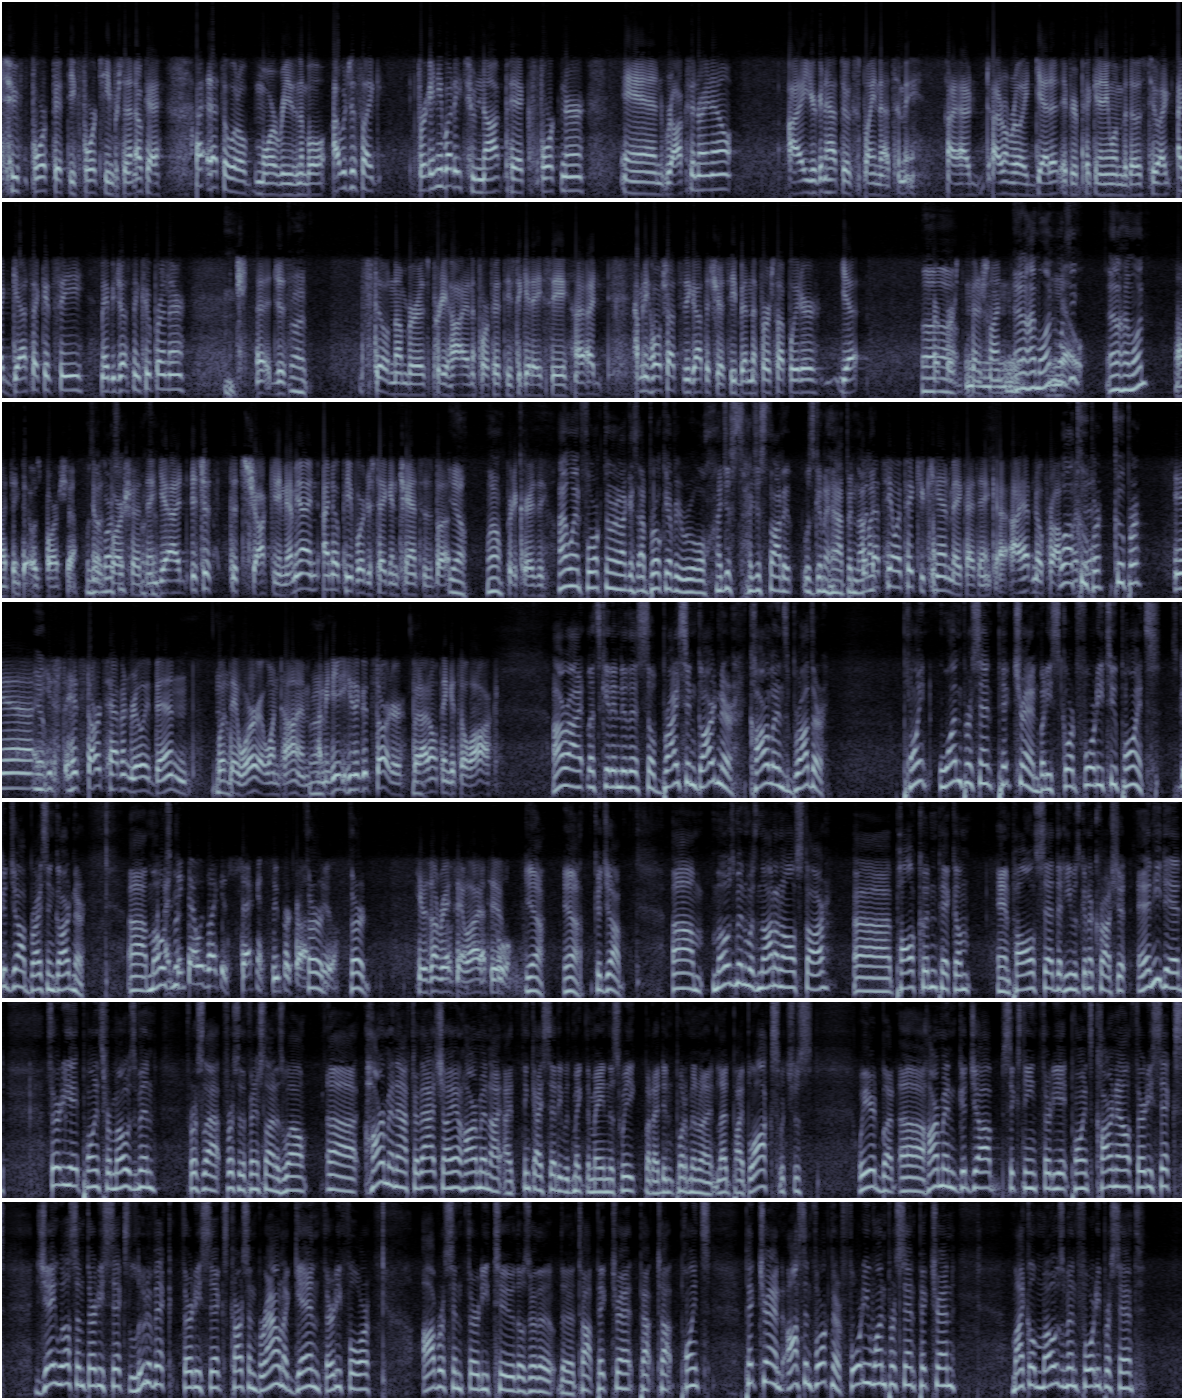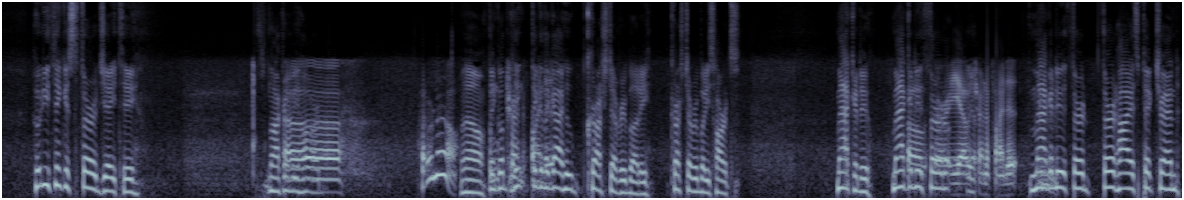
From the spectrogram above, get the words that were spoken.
two, 450, 14%. Okay, I, that's a little more reasonable. I was just like, for anybody to not pick Forkner and Roczen right now, I you're gonna have to explain that to me. I, I I don't really get it if you're picking anyone but those two. I I guess I could see maybe Justin Cooper in there. It just Right. still number is pretty high in the 450s to get AC. I, I how many hole shots has he got this year? Has he been the first lap leader yet? or Uh, first finish line? Anaheim won, was he? Anaheim won? I think that was Barcia. Was it that was Barcia? Barcia, I think. Okay. Yeah, it's just it's shocking to me. I mean, I I know people are just taking chances, but Yeah. Well, pretty crazy. I went Forkner. And I guess I broke every rule. I just, I just thought it was going to happen. I But like. that's the only pick you can make, I think. I, I have no problem. Well, with Cooper, Cooper. It. Yeah, Yeah. He's, his starts haven't really been what Yeah. they were at one time. I mean, he, he's a good starter, but I don't think it's a lock. All right, let's get into this. So Bryson Gardner, Carlin's brother, 0.1% pick trend, but he scored 42 points. It's a good job, Bryson Gardner. Uh, I think that was like his second Supercross third, too. third. He was on Race Okay, Day Live too. cool. Yeah, yeah, good job. Um, Mosiman was not an all star. Uh, Paul couldn't pick him, and Paul said that he was going to crush it, and he did. 38 points for Mosiman, first lap, first to the finish line as well. Uh, Harmon after that, Cheyenne Harmon. I, I think I said he would make the main this week, but I didn't put him in my lead pipe blocks, which was weird. But uh, Harmon, good job, 16, 38 points. Carnell, 36. Jay Wilson, 36. Ludovic, 36. Carson Brown again, 34. Auberson 32. Those are the, the top pick trend, top points. Pick trend. Austin Forkner 41% pick trend. Michael Mosiman 40%. Who do you think is third, JT? It's not going to be hard. Uh, I don't know. No, think, of, think, think of the guy who crushed everybody, crushed everybody's hearts. McAdoo. McAdoo Oh, third. sorry. Yeah, I was yeah. trying to find it. McAdoo third third highest pick trend.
